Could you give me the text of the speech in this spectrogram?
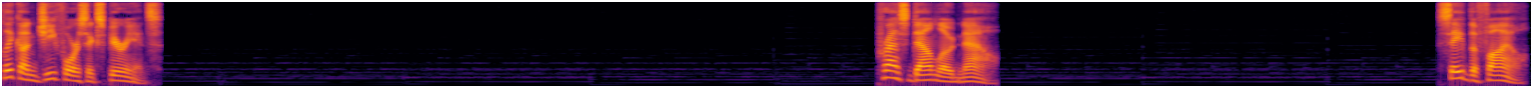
Click on GeForce Experience. Press Download now. Save the file.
